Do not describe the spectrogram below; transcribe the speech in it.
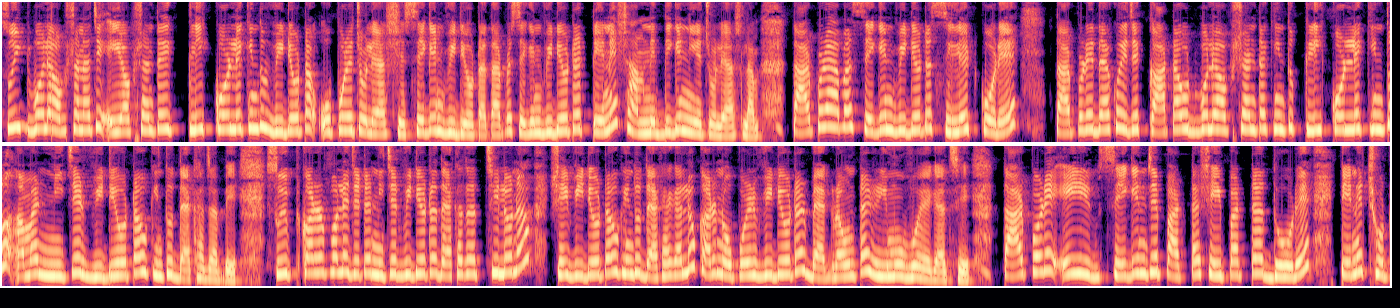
সুইট বলে অপশান আছে। এই অপশনটায় ক্লিক করলে কিন্তু ভিডিওটা ওপরে চলে আসছে সেকেন্ড ভিডিওটা তারপরে সেকেন্ড ভিডিওটা টেনে সামনের দিকে নিয়ে চলে আসলাম। তারপরে আবার সেকেন্ড ভিডিওটা সিলেক্ট করে, তারপরে দেখো এই যে কাট আউট বলে অপশানটা কিন্তু ক্লিক করলে কিন্তু আমার নিচের ভিডিওটাও কিন্তু দেখা যাবে। সুইপ করার ফলে যেটা নিচের ভিডিওটা দেখা যাচ্ছিল না, সেই ভিডিওটাও কিন্তু দেখা গেল, কারণ ওপরের ভিডিওটার ব্যাকগ্রাউন্ডটা রিমুভ হয়ে গেছে। তারপরে এই সেকেন্ড যে পার্টটা, সেই পার্টটা ধরে টেনে ছোট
